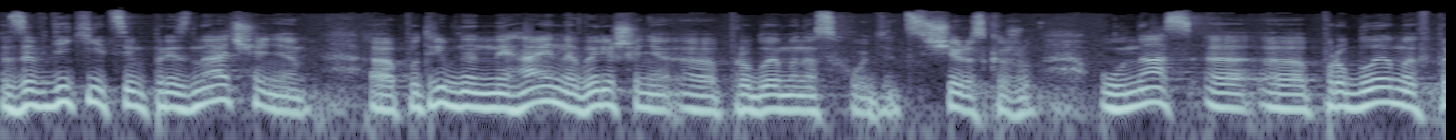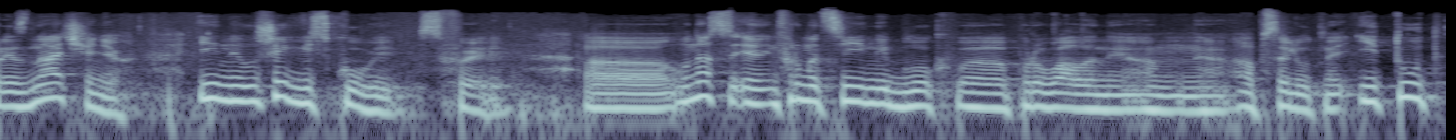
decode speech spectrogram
завдяки цим призначенням потрібне негайне вирішення проблеми на сході. Ще раз кажу, у нас проблеми в призначеннях і не лише в військовій сфері. У нас інформаційний блок провалений е, абсолютно. І тут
